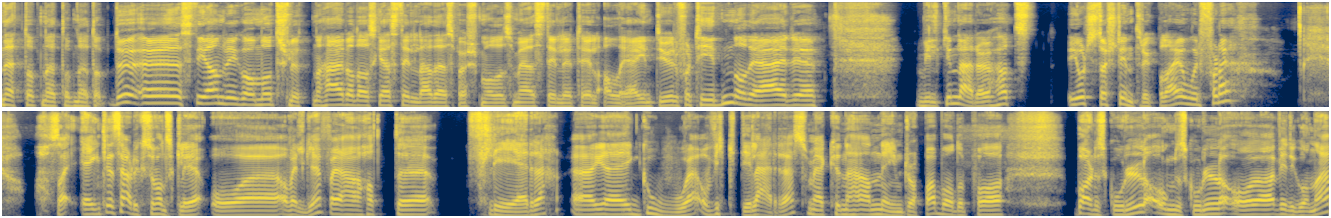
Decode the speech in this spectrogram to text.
Nettopp, nettopp, nettopp. Du, Stian, vi går mot slutten her, og da skal jeg stille deg det spørsmålet som jeg stiller til alle jeg intervjuer for tiden, og det er Hvilken lærer har gjort størst inntrykk på deg, og hvorfor det? Altså, egentlig så er det ikke så vanskelig å, å velge, for jeg har hatt uh, flere gode og viktige lærere som jeg kunne ha name-droppa, både på barneskolen, ungdomsskolen og videregående.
